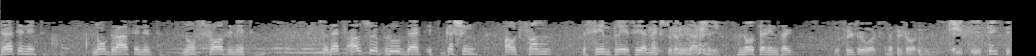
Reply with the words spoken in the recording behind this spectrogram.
dirt in it, no grass in it, no straws in it. So that's also a proof that it's gushing out from the same place here next to the Midar Sharif. No sand inside. The filter water. The filter water. And it, it tastes it.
